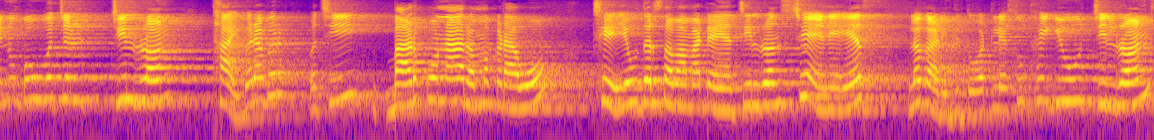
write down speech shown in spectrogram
એનું બહુ વચન ચિલ્ડ્રન થાય, બરાબર? પછી બાળકોના રમકડાઓ છે, એવું દર્શાવવા માટે અહીંયા ચિલ્ડ્રન્સ છે, એને એસ લગાડી દીધું. એટલે શું થઈ ગયું? ચિલ્ડ્રન્સ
